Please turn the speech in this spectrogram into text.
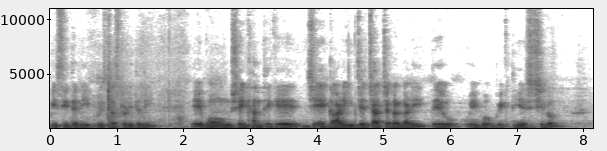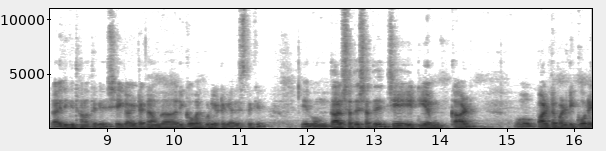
পিসিতে নিই পুলিশ কাস্টডিতে নিই। এবং সেইখান থেকে যে গাড়ি যে চার চাকার গাড়িতে ওই ব্যক্তি এসেছিল রায়দিঘি থানা থেকে। সেই গাড়িটাকে আমরা রিকভার করি একটা গ্যারেজ থেকে এবং তার সাথে সাথে যে এটিএম কার্ড ও পাল্টাপাল্টি করে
